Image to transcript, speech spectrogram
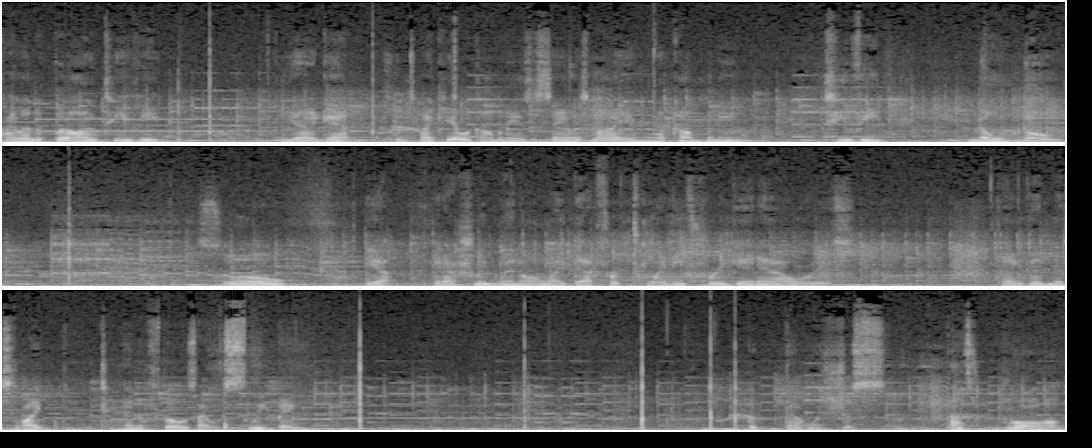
I went to put on a TV, yet again, since my cable company is the same as my internet company, TV, no, no. So, yeah. It actually went on like that for 20 friggin' hours. Thank goodness like 10 of those I was sleeping. But that was just... That's wrong.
